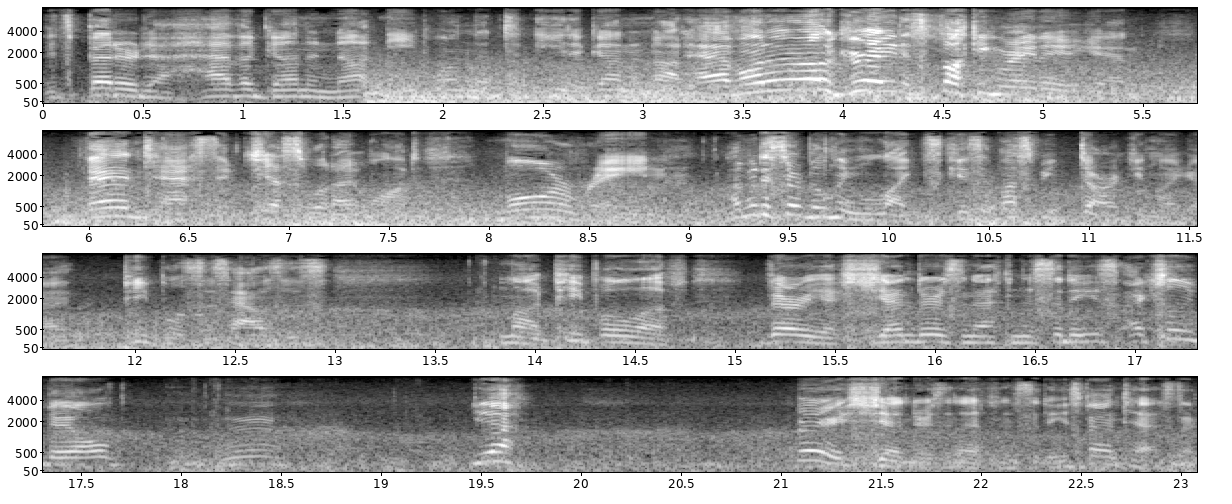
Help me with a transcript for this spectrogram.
it's better to have a gun and not need one than to need a gun and not have one. Oh, great! It's fucking raining again. Fantastic. Just what I want. More rain. I'm gonna start building lights, because it must be dark in my uh, people's houses. My people of various genders and ethnicities. Actually, they all... Mm, yeah. Various genders and ethnicities. Fantastic.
